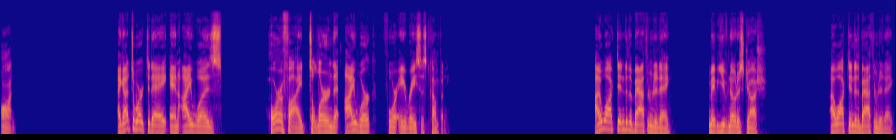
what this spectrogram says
on. I got to work today and I was horrified to learn that I work for a racist company. I walked into the bathroom today. Maybe you've noticed, Josh. I walked into the bathroom today,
